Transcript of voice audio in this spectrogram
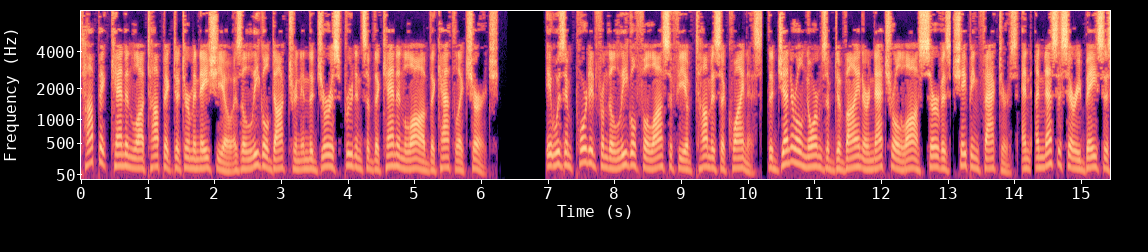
Topic canon law Topic Determinatio is a legal doctrine in the jurisprudence of the canon law of the Catholic Church. It was imported from the legal philosophy of Thomas Aquinas. The general norms of divine or natural law serve as shaping factors and a necessary basis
